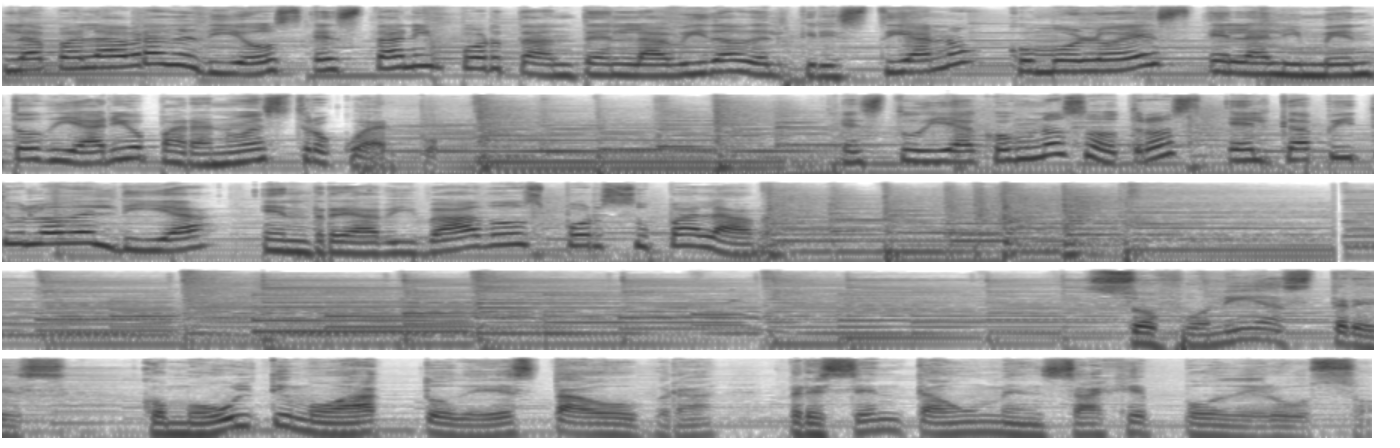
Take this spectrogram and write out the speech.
La palabra de Dios es tan importante en la vida del cristiano como lo es el alimento diario para nuestro cuerpo. Estudia con nosotros el capítulo del día en Reavivados por su palabra. Sofonías 3, como último acto de esta obra, presenta un mensaje poderoso.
